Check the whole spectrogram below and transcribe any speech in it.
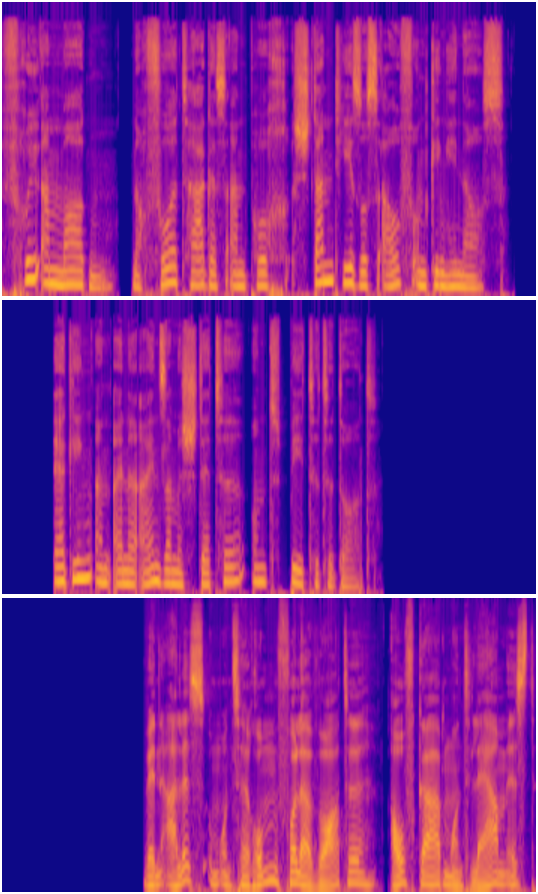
Früh am Morgen, noch vor Tagesanbruch, stand Jesus auf und ging hinaus. Er ging an eine einsame Stätte und betete dort. Wenn alles um uns herum voller Worte, Aufgaben und Lärm ist,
